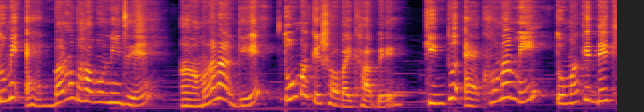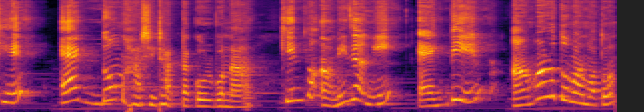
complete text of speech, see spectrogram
তুমি একবারও ভাবনি যে আমার আগে তোমাকে সবাই খাবে। কিন্তু এখন আমি তোমাকে দেখে একদম হাসি ঠাট্টা করব না। কিন্তু আমি জানি একদিন আমারও তোমার মতন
